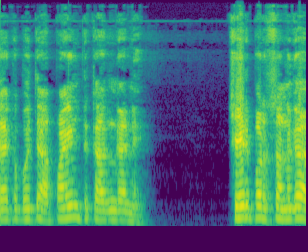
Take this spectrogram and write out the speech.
లేకపోతే అపాయింట్ కాగానే చైర్పర్సన్గా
